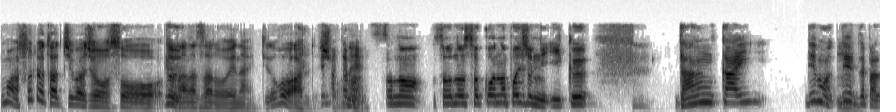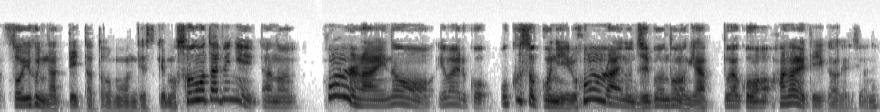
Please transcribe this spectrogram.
まあ、それは立場上そうならざるを得ないっていうところはあるでしょうね。その、その、そこのポジションに行く段階でも、で、うんやっぱそういうふうになっていったと思うんですけども、その度に、あの、本来の、いわゆるこう、奥底にいる本来の自分とのギャップがこう、離れていくわけですよね。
